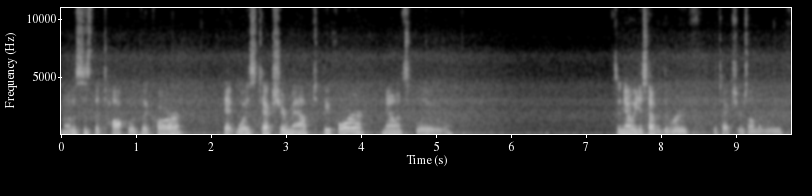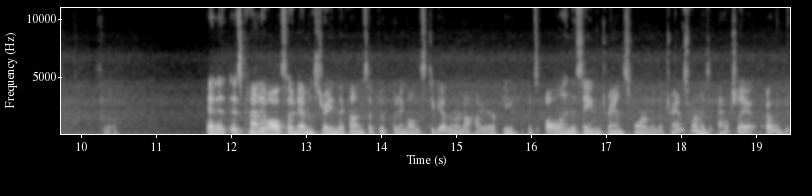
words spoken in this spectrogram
Now this is the top of the car that was texture mapped before. Now it's blue. So now we just have the roof, the textures on the roof. So, And it is kind of also demonstrating the concept of putting all this together in a hierarchy. It's all in the same transform, and the transform is actually, I would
